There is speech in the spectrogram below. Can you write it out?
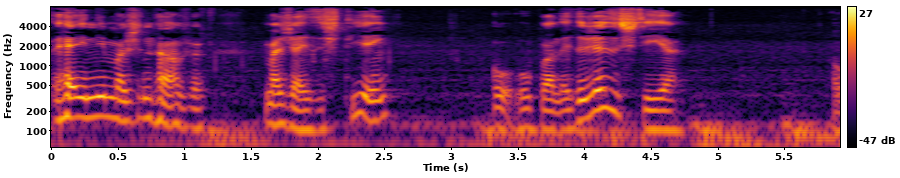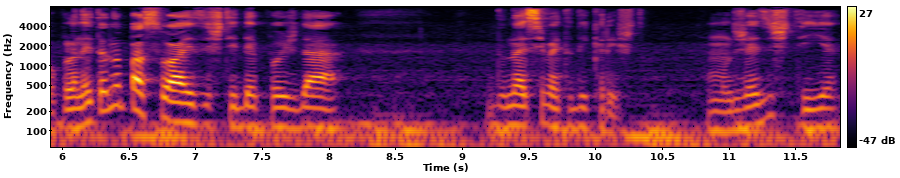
É inimaginável, mas já existia, hein? O, o planeta já existia. O planeta não passou a existir depois da do nascimento de Cristo. O mundo já existia.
